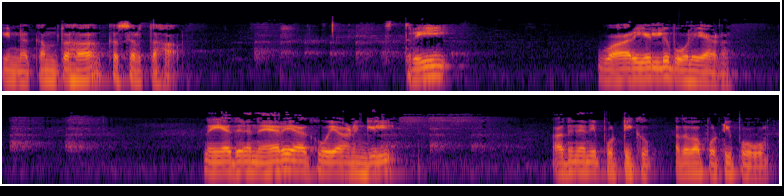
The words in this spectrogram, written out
ഇന്നക്കം തഹ കസർത്തഹ സ്ത്രീ വാരിയൽ പോലെയാണ്. നീ അതിനെ നേരെയാക്കുകയാണെങ്കിൽ അതിനെ നീ പൊട്ടിക്കും അഥവാ പൊട്ടിപ്പോവും.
